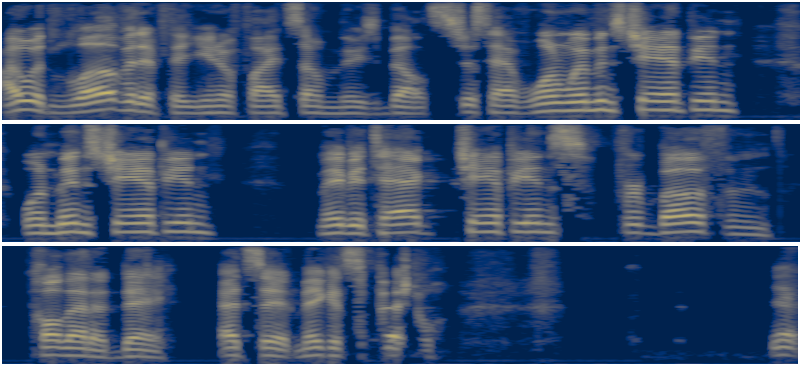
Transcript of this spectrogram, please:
I would love it if they unified some of these belts. Just have one women's champion, one men's champion, maybe a tag champions for both, and Call that a day. That's it. Make it special. Yeah.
